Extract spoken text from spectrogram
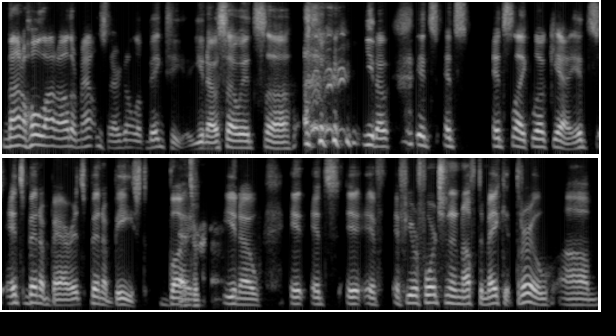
not a whole lot of other mountains that are going to look big to you. You know, so it's uh, you know, it's it's it's like look yeah it's it's been a bear it's been a beast but right. you know it it's if if you're fortunate enough to make it through um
